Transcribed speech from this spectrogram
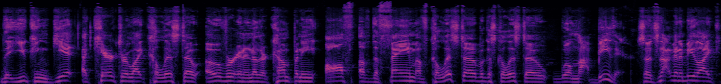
that you can get a character like Kalisto over in another company off of the fame of Kalisto because Kalisto will not be there. So it's not going to be like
